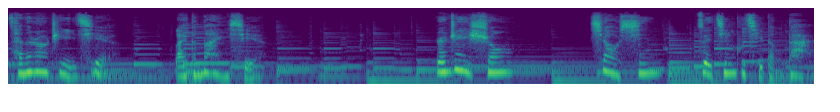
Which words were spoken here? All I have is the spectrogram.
才能让这一切来得慢一些。人这一生。孝心最经不起等待，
